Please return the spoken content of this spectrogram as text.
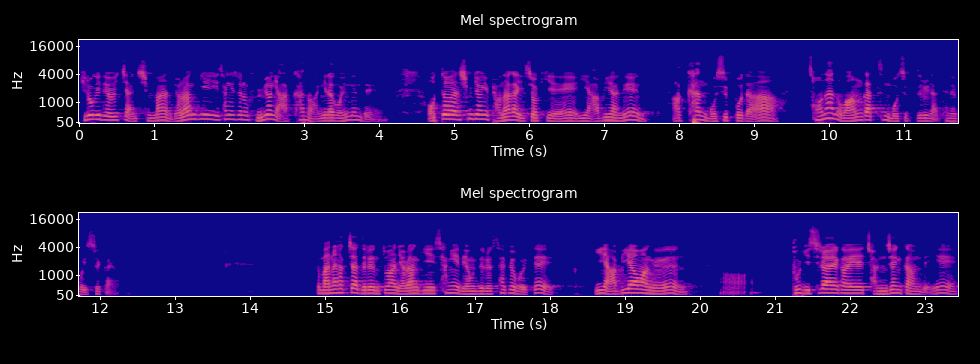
기록이 되어 있지 않지만 열왕기 상에서는 분명히 악한 왕이라고 했는데 어떠한 심경의 변화가 있었기에 이 아비아는 악한 모습보다 선한 왕 같은 모습들을 나타내고 있을까요? 그 많은 학자들은 또한 열왕기 상의 내용들을 살펴볼 때 이 아비야 왕은 어, 북이스라엘과의 전쟁 가운데에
